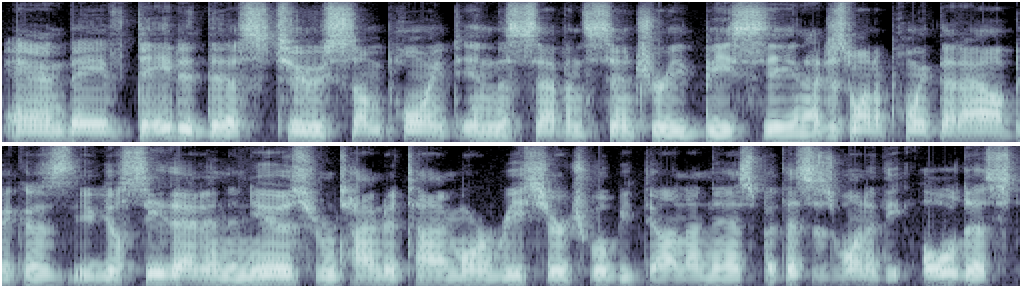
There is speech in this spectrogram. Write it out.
and they've dated this to some point in the 7th century BC. And I just want to point that out because you'll see that in the news from time to time. More research will be done on this, but this is one of the oldest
